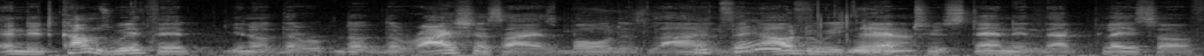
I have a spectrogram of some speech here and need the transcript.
and it comes with it, you know, the, the, the righteous are as bold as lions. That's and it. how do we Yeah. get to stand in that place of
